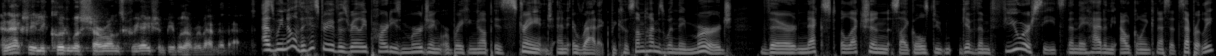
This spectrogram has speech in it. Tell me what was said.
And actually, Likud was Sharon's creation. People don't remember that. As we know, the history of Israeli parties merging or breaking up is strange and erratic because sometimes when they merge, their next election cycles do give them fewer seats than they had in the outgoing Knesset separately.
